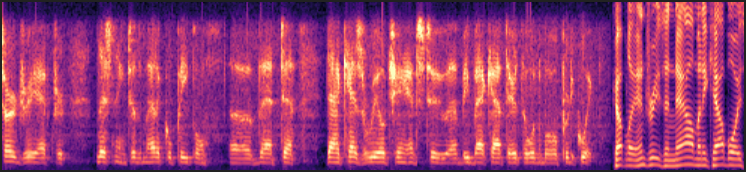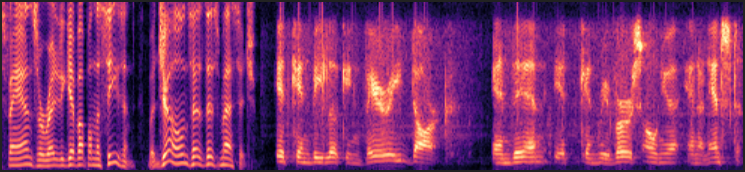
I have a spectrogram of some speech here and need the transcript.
surgery, after listening to the medical people, uh, that uh, Dak has a real chance to uh, be back out there throwing the ball pretty quick. Couple of injuries, and now many Cowboys fans are ready to give up on the season. But Jones has this message. It can be looking very dark, and then it can reverse on you in an instant.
